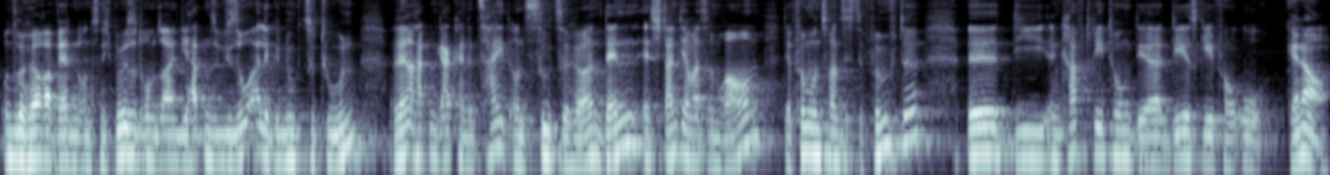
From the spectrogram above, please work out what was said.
unsere Hörer werden uns nicht böse drum sein. Die hatten sowieso alle genug zu tun, ne, hatten gar keine Zeit, uns zuzuhören, denn es stand ja was im Raum, der 25.05., äh, die Inkrafttretung der DSGVO. Genau.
